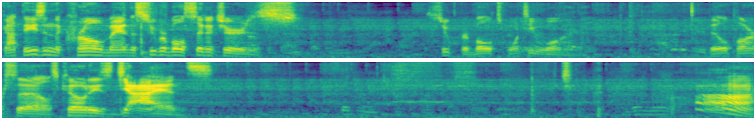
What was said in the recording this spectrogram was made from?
Got these in the chrome, man. The Super Bowl signatures. Super Bowl 21. Bill Parcells, Cody's Giants. ah,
